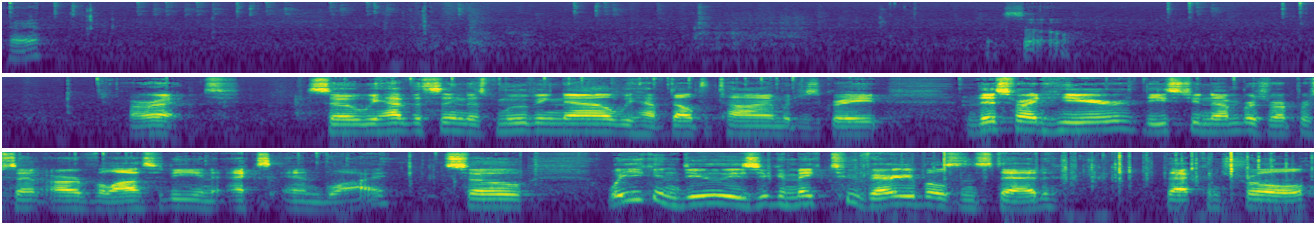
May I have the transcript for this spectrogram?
Okay. Like so. All right. So we have this thing that's moving now. We have delta time, which is great. This right here, these two numbers represent our velocity in x and y. So what you can do is you can make two variables instead that control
